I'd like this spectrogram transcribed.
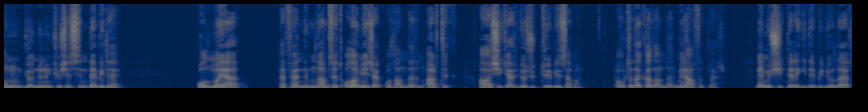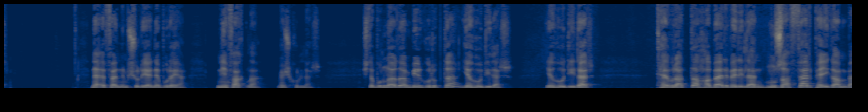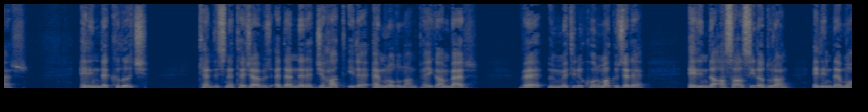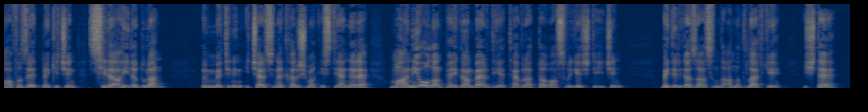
onun gönlünün köşesinde bile olmaya efendim namzet olamayacak olanların artık aşikar gözüktüğü bir zaman. Ortada kalanlar münafıklar. Ne müşriklere gidebiliyorlar ne efendim şuraya ne buraya. Nifakla meşguller. İşte bunlardan bir grupta Yahudiler. Yahudiler Tevrat'ta haber verilen muzaffer peygamber elinde kılıç kendisine tecavüz edenlere cihat ile emrolunan peygamber ve ümmetini korumak üzere elinde asasıyla duran, elinde muhafaza etmek için silahıyla duran, ümmetinin içerisine karışmak isteyenlere mani olan peygamber diye Tevrat'ta vasfı geçtiği için Bedir gazasında anladılar ki işte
